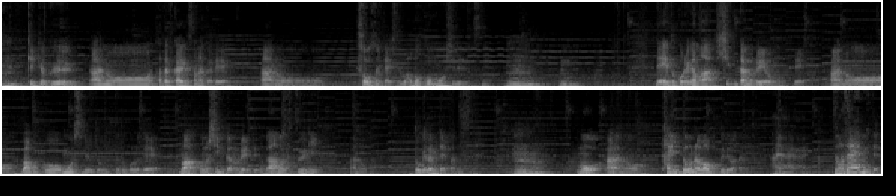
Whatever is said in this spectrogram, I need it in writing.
うん。結局、あのー戦いさなかで、あのー曹操に対して和睦を申し出るんですね。うん。うん。で、えっと、これがまあ進化の例をもって、あのー和睦を申し出るといったところで、まあ、この進化の例っていうのが、まあ、普通にあの土下座みたいな感じですね。うんもうあの対等な和睦ではない。はいはいはすいませんみたい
